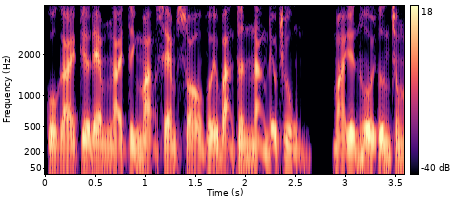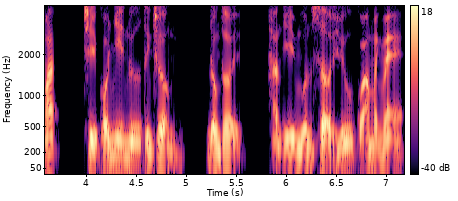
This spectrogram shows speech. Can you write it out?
cô gái kia đem ngài tính mạng xem so với bản thân nàng đều trùng, mà yến hồi ưng trong mắt, chỉ có nhi nữ tình trường, đồng thời, hắn ý muốn sở hữu quá mạnh mẽ.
